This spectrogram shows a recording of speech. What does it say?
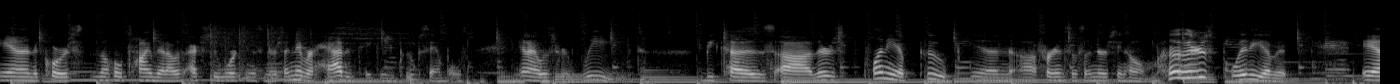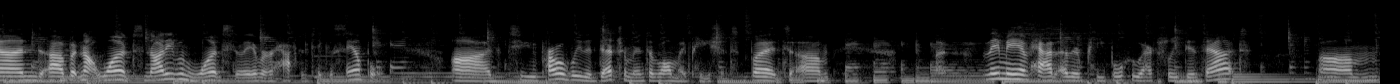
And of course, the whole time that I was actually working as a nurse, I never had to take any poop samples, and I was relieved because uh, there's plenty of poop in, uh, for instance, a nursing home. there's plenty of it, and uh, but not once, not even once, did I ever have to take a sample. Uh, to probably the detriment of all my patients, but um, they may have had other people who actually did that. Um,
